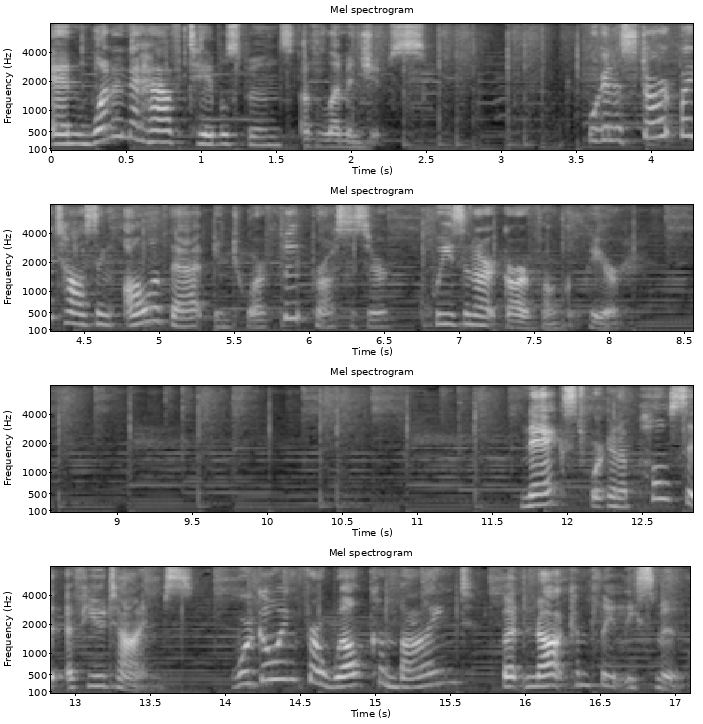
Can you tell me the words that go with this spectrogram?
and 1.5 tablespoons of lemon juice. We're going to start by tossing all of that into our food processor, Cuisinart Garfunkel here. Next, we're going to pulse it a few times. We're going for well combined, but not completely smooth.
